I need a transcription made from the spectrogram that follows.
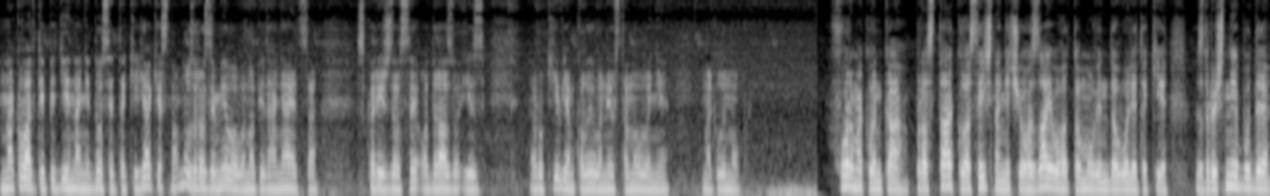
Накладки підігнані досить таки якісно. Ну, зрозуміло, воно підганяється, скоріш за все, одразу із руків'ям, коли вони встановлені на клинок. Форма клинка проста, класична, нічого зайвого, тому він доволі таки зручний буде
